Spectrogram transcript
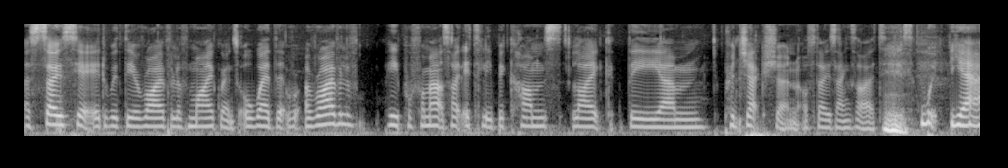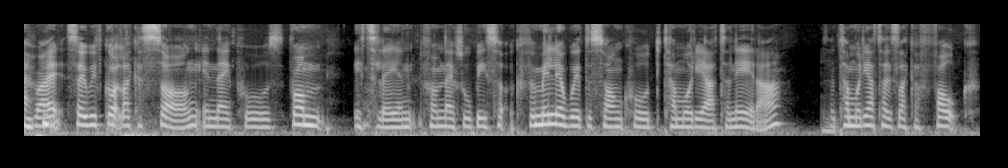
associated with the arrival of migrants, or where the arrival of people from outside Italy becomes like the um, projection of those anxieties. wi- yeah, right? So we've got like a song in Naples from Italy and from Naples will be so familiar with the song called Tammurriata Nera. So Tammurriata is like a folk,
